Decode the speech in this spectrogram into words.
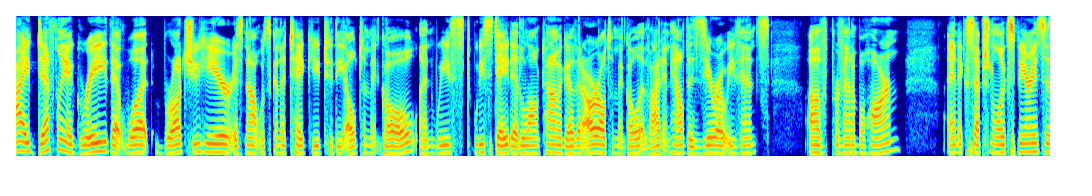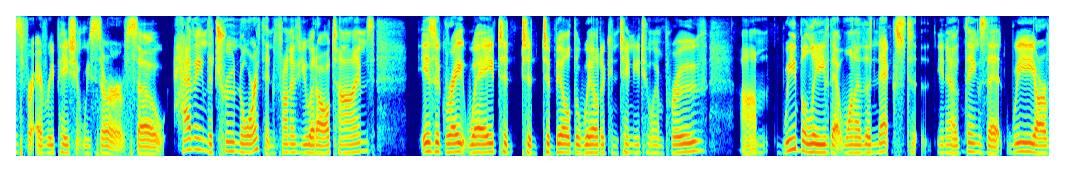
I definitely agree that what brought you here is not what's going to take you to the ultimate goal. And we've we stated a long time ago that our ultimate goal at Vidant Health is zero events of preventable harm and exceptional experiences for every patient we serve. So having the true north in front of you at all times is a great way to to, to build the will to continue to improve. Um, we believe that one of the next, you know, things that we are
